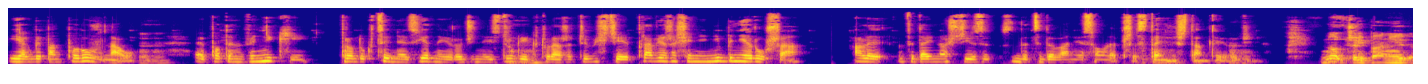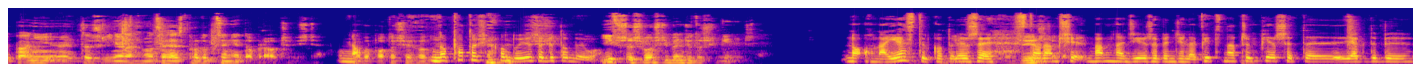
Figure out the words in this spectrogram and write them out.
i jakby pan porównał Mhm. e, potem wyniki produkcyjne z jednej rodziny i z drugiej, Mhm. która rzeczywiście prawie, że się nie, niby nie rusza, ale wydajności zdecydowanie są lepsze z tej niż tamtej Mhm. rodziny. No, czyli pani, pani też linia naszą cecha jest produkcyjnie dobra, oczywiście. No, No. bo po to się hoduje. No po to się hoduje, żeby to było. I w przyszłości będzie też higieniczna. No ona jest, tylko tyle, że staram jeszcze się, mam nadzieję, że będzie lepiej. To znaczy Mhm. pierwsze te, jak gdyby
